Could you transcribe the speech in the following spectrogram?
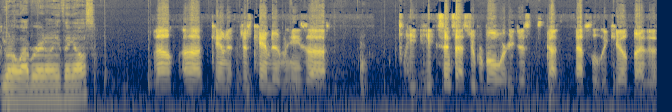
you want to elaborate on anything else? No, uh, Cam, just Cam Newton. He's uh, he, he since that Super Bowl where he just got absolutely killed by the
